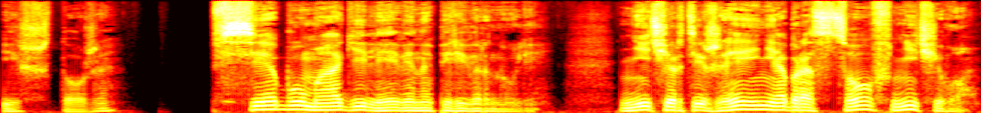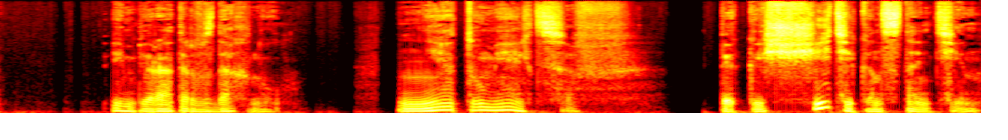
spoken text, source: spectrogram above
И что же? Все бумаги Левина перевернули. Ни чертежей, ни образцов, ничего. Император вздохнул. Нет умельцев. Так ищите, Константин.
